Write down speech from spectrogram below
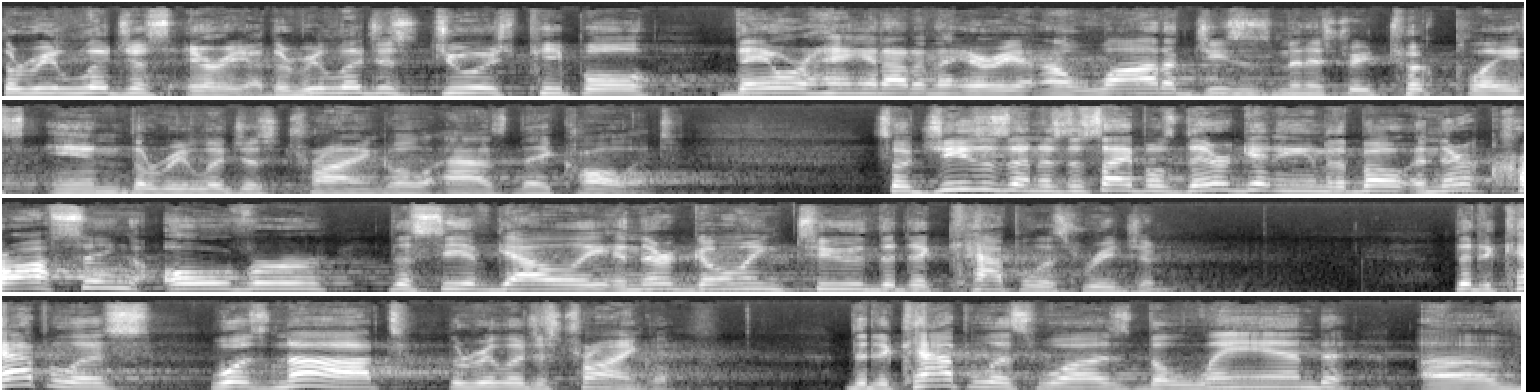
the religious area. The religious Jewish people, they were hanging out in the area, and a lot of Jesus' ministry took place in the religious triangle, as they call it. So Jesus and his disciples, they're getting into the boat and they're crossing over the Sea of Galilee and they're going to the Decapolis region. The Decapolis was not the religious triangle. The Decapolis was the land of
